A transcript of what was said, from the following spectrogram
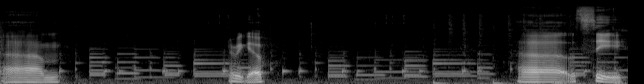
Um, there we go. Uh, let's see.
